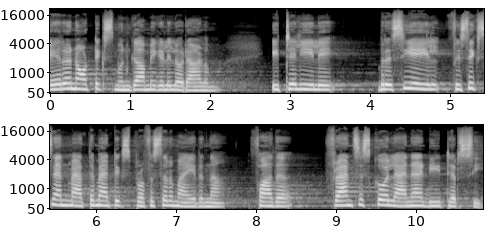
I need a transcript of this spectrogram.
എയറോനോട്ടിക്സ് മുൻഗാമികളിൽ ഒരാളും ഇറ്റലിയിലെ ബ്രസിയയിൽ ഫിസിക്സ് ആൻഡ് മാത്തമാറ്റിക്സ് പ്രൊഫസറുമായിരുന്ന father Francesco Lana de Terzi.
